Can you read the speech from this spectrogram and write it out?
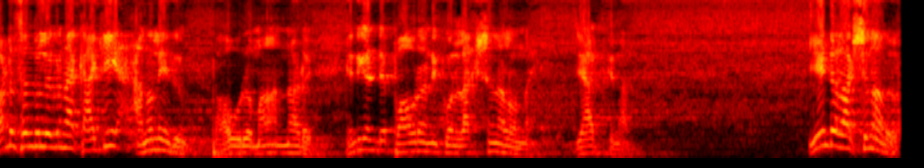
బండ సందులు ఎగురు నా కాకి అనలేదు. పావురమా అన్నాడు. ఎందుకంటే పావురానికి కొన్ని లక్షణాలు ఉన్నాయి. జాగ్రత్తగా ఏంటి లక్షణాలు?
